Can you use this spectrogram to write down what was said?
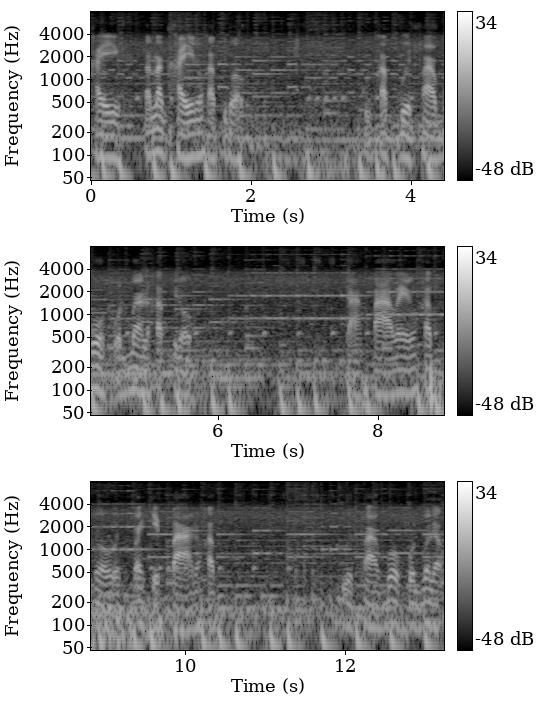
ไข่กำลังไข่เนาะครับพี่น้องครับเปิดฝาโบกฝนมาแล้วครับพี่น้องตากปลาไว้นะครับพี่น้องไปเก็บปลาเนาะครับเปิดฝาโบกฝนมาแล้ว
